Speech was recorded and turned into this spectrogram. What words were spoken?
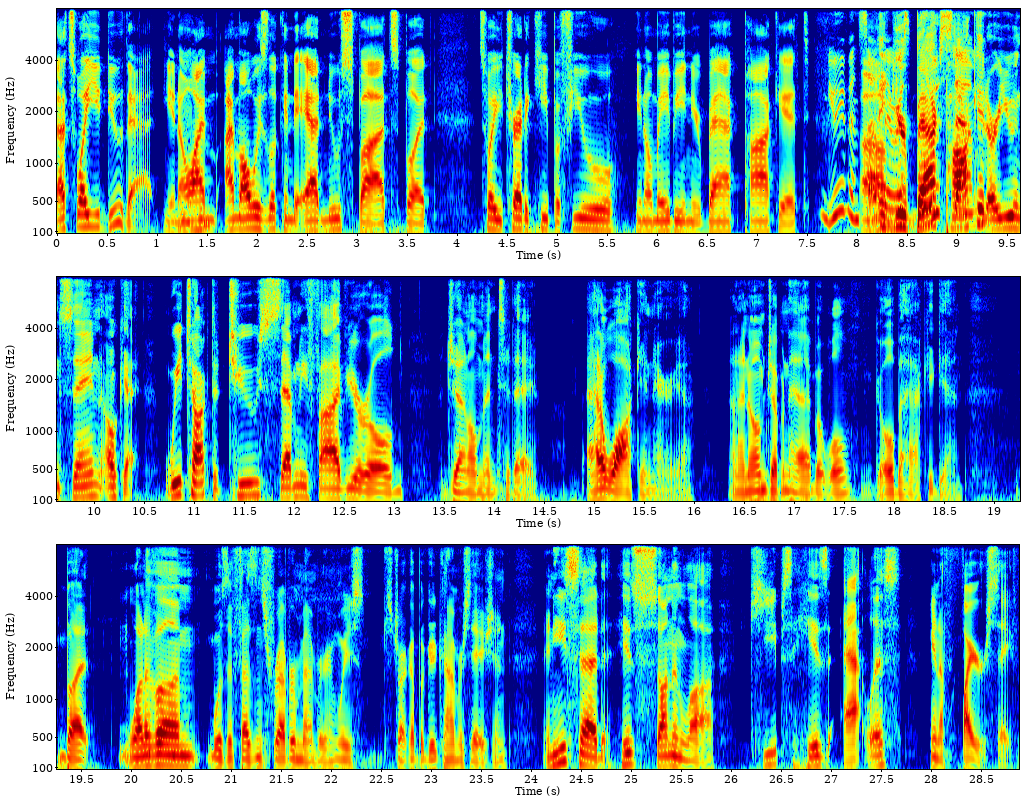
that's why you do that. You know, I'm I'm always looking to add new spots, but that's why you try to keep a few you know maybe in your back pocket. You even said Uh, there In your was back blue stem. pocket? Are you insane? Okay. We talked to two 75 year old gentlemen today at a walk in area. And I know I'm jumping ahead, but we'll go back again. But one of them was a Pheasants Forever member, and we struck up a good conversation. And he said his son in law keeps his Atlas in a fire safe.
